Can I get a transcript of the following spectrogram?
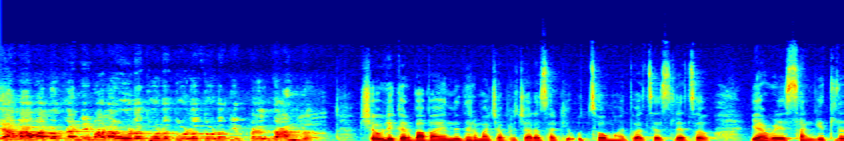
या बाबा लोकांनी मला ओढत ओढत ओढत ओढत इथपर्यंत आणलं. शेवलेकर बाबा यांनी धर्माच्या प्रचारासाठी उत्सव महत्त्वाचे असल्याचं यावेळेस सांगितलं.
